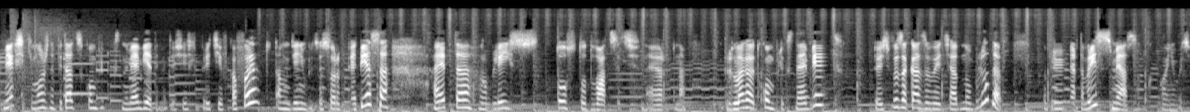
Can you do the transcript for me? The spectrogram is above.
в Мексике можно питаться комплексными обедами. То есть если прийти в кафе, то там где-нибудь за 45 песо, а это рублей 100-120, наверное. Предлагают комплексный обед, то есть вы заказываете одно блюдо, например, там рис с мясом какой-нибудь,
